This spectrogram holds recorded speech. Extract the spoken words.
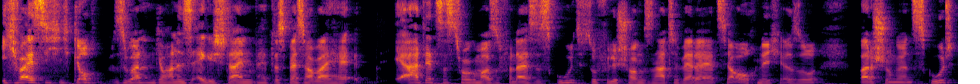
ich weiß nicht, ich glaube sogar Johannes Eggestein hätte das besser, aber er, er hat jetzt das Tor gemacht, also von daher ist es gut. So viele Chancen hatte Werder jetzt ja auch nicht. Also war das schon ganz gut.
